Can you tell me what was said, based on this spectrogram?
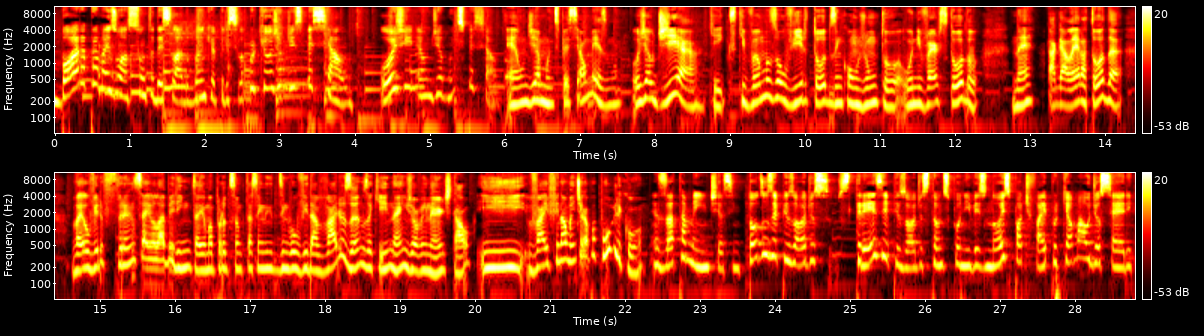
Bora pra mais um assunto desse lado bunker, Priscila, porque hoje é um dia especial. Hoje é um dia muito especial. É um dia muito especial mesmo. Hoje é o dia, Cakes, que vamos ouvir todos em conjunto, o universo todo, né? A galera toda vai ouvir França e o Labirinto, aí uma produção que tá sendo desenvolvida há vários anos aqui, né, em Jovem Nerd e tal, e vai finalmente chegar pro público. Exatamente, assim, todos os episódios, os 13 episódios estão disponíveis no Spotify, porque é uma audiosérie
